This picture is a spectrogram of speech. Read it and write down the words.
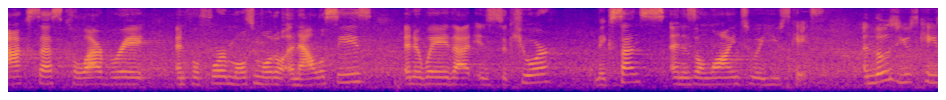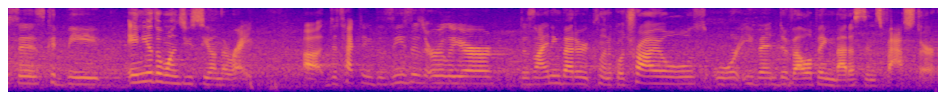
access, collaborate, and perform multimodal analyses in a way that is secure, makes sense, and is aligned to a use case? And those use cases could be any of the ones you see on the right. Uh, detecting diseases earlier, designing better clinical trials, or even developing medicines faster.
